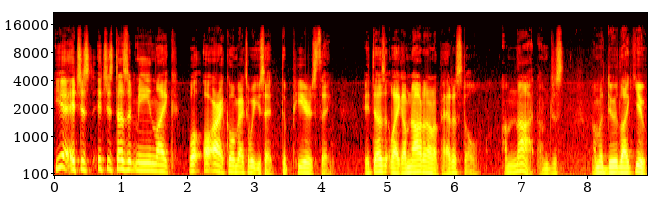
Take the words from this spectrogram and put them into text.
Yeah, it just it just doesn't mean like well, all right, going back to what you said, the peers thing. It doesn't like I'm not on a pedestal. I'm not. I'm just I'm a dude like you.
